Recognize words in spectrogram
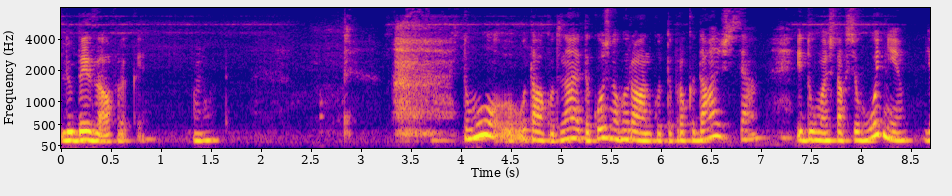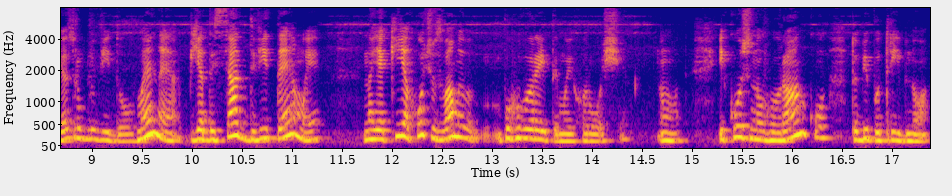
людей з Африки. От. Тому, отак, от знаєте, кожного ранку ти прокидаєшся і думаєш, так, сьогодні я зроблю відео. В мене 52 теми, на які я хочу з вами поговорити, мої хороші. От. І кожного ранку тобі потрібно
